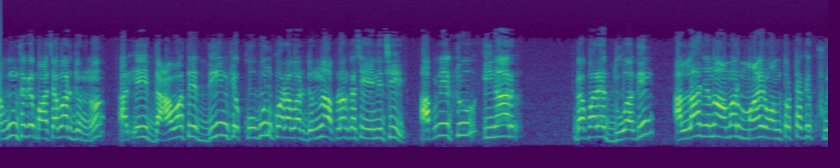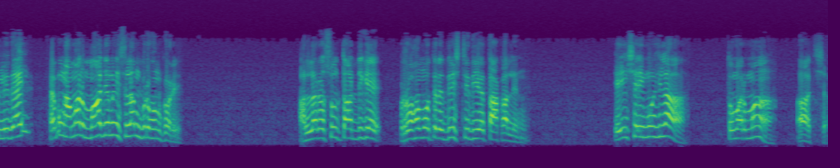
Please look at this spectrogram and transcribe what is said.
আগুন থেকে বাঁচাবার জন্য আর এই দাওয়াতে দিনকে কবুল করাবার জন্য আপনার কাছে এনেছি। আপনি একটু ইনার ব্যাপারে দুয়া দিন। আল্লাহ যেন আমার মায়ের অন্তরটাকে খুলে দেয় এবং আমার মা যেন ইসলাম গ্রহণ করে। আল্লাহ রসুল তার দিকে রহমতের দৃষ্টি দিয়ে তাকালেন। এই সেই মহিলা? তোমার মা? আচ্ছা।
